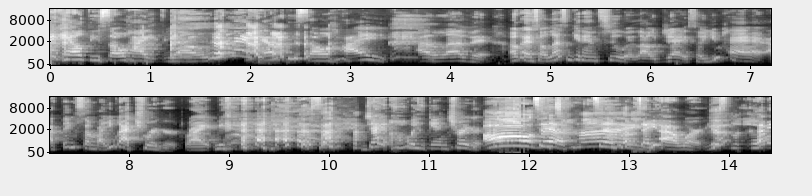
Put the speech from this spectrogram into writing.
make healthy so hype, yo. We make healthy so hype. I love it. Okay, so let's get into it. Like Jaye, so you had, I think somebody you got triggered, right? Because Jaye always getting triggered. All the Tif, time. Tif, let me tell you how it works. Just, let me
